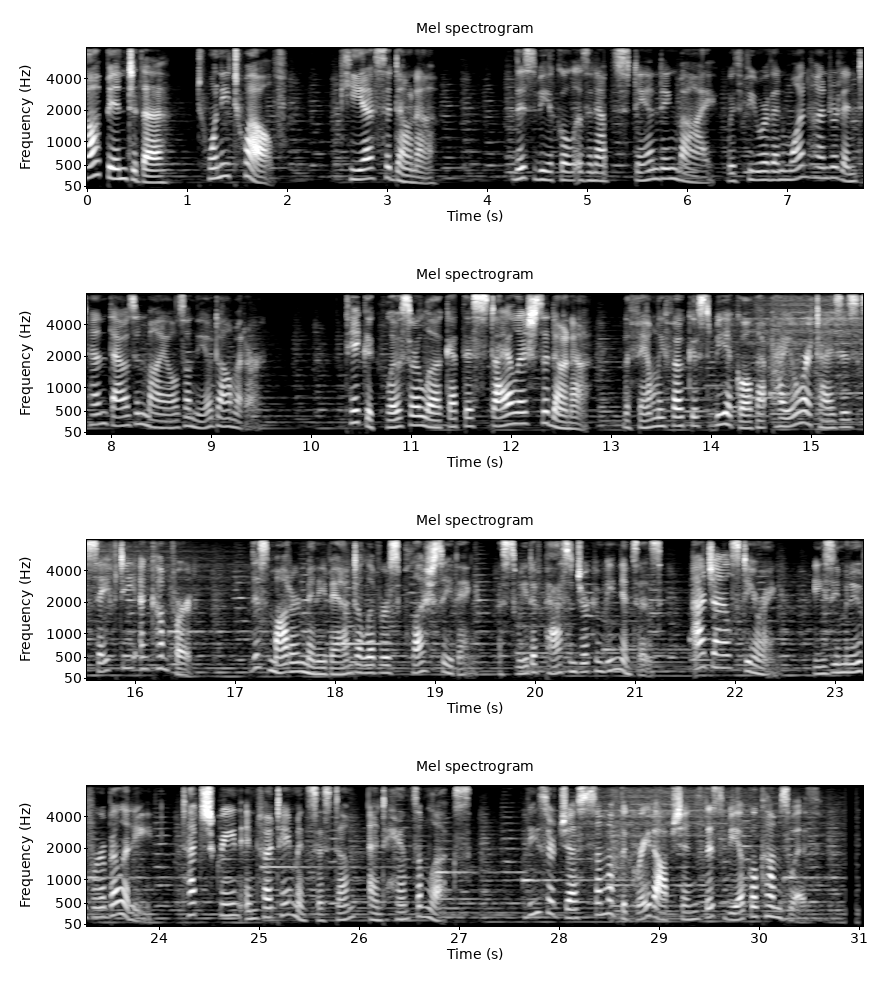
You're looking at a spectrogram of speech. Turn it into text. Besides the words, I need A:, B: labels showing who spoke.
A: Hop into the 2012 Kia Sedona. This vehicle is an outstanding buy with fewer than 110,000 miles on the odometer. Take a closer look at this stylish Sedona, the family-focused vehicle that prioritizes safety and comfort. This modern minivan delivers plush seating, a suite of passenger conveniences, agile steering, easy maneuverability, touchscreen infotainment system, and handsome looks. These are just some of the great options this vehicle comes with.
